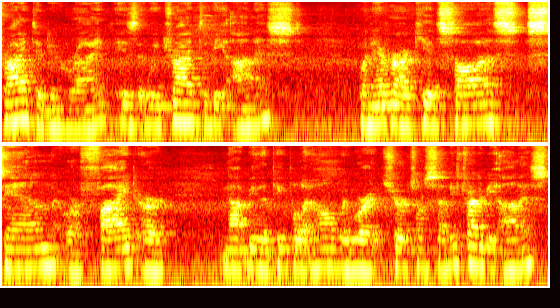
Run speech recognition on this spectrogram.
tried to do right is that we tried to be honest whenever our kids saw us sin or fight or not be the people at home we were at church on Sundays. Try to be honest.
